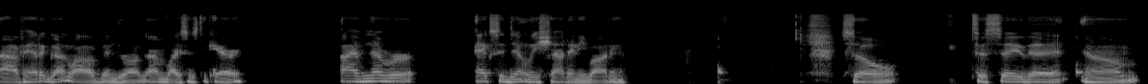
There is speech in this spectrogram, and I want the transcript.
I've had a gun while I've been drunk. I'm licensed to carry. I've never accidentally shot anybody. So to say that um,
